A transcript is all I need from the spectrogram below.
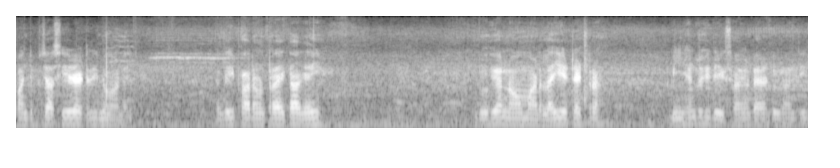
585 ਟਰੈਕਟਰ ਦੀ ਡਿਮਾਂਡ ਹੈ ਜੀ। ਅੱਗੇ ਫਾਰਮ ਟਰੈਕ ਆ ਗਿਆ ਜੀ। 2009 ਮਾਡਲ ਹੈ ਇਹ ਟਰੈਕਟਰ ਕੰਡੀਸ਼ਨ ਤੁਸੀਂ ਦੇਖ ਸਕਦੇ ਹੋ ਟਾਇਰ ਟੂਰਾਂ ਦੀ।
